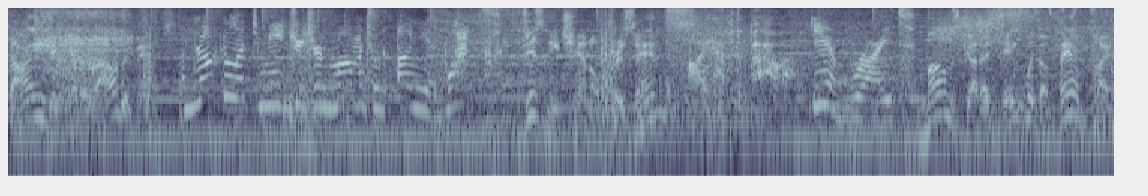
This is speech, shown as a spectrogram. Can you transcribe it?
dying to get her out of it. I'm not gonna let Dimitri turn mom into an onion. What? Disney Channel presents I Have the Power. Yeah, right. Mom's Got a Date with a Vampire,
